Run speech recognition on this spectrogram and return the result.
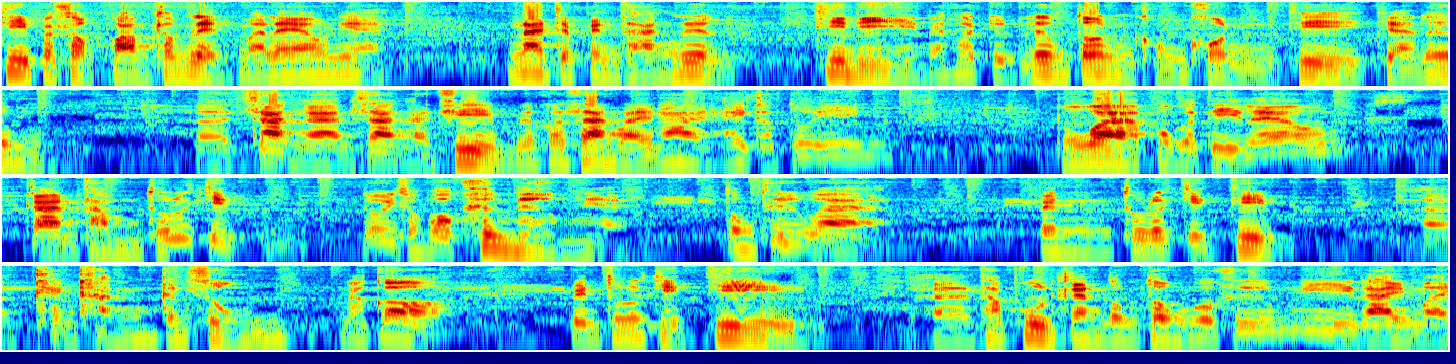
ที่ประสบความสำเร็จมาแล้วเนี่ยน่าจะเป็นทางเลือกที่ดีและก็จุดเริ่มต้นของคนที่จะเริ่มสร้างงานสร้างอาชีพ แล้วก็สร้างรายได้ให้กับตัวเอง เพราะว่าปกติแล้วการทำธุรกิจโดยเฉพาะเครื่องดื่มเนี่ยต้องถือว่าเป็นธุรกิจที่แข่งขันกันสูง แล้วก็เป็นธุรกิจที่ถ้าพูดกันตรงๆก็คือมีรายใหม่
